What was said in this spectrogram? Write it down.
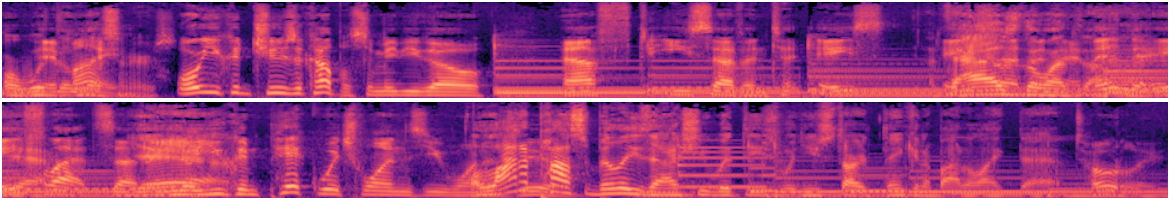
or would It the might. listeners? Or you could choose a couple. So maybe you go F to E7 to A, That's A7, the ones and then to I- A yeah. flat seven. You, Yeah. know, you can pick which ones you want. A lot do. of possibilities actually with these when you start thinking about it like that. Totally.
